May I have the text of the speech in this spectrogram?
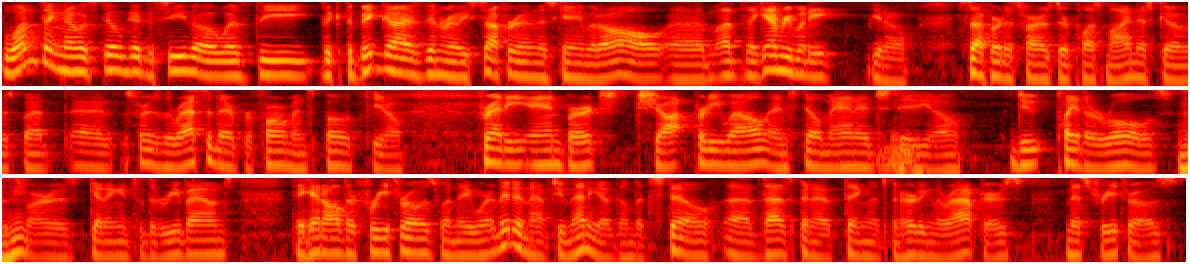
One thing that was still good to see though was the the, the big guys didn't really suffer in this game at all. Um, I think everybody you know suffered as far as their plus minus goes, but uh, as far as the rest of their performance, both you know Freddie and Birch shot pretty well and still managed to you know do play their roles as far as getting into the rebounds. They hit all their free throws when they were. They didn't have too many of them, but still, uh, that's been a thing that's been hurting the Raptors. Missed free throws.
